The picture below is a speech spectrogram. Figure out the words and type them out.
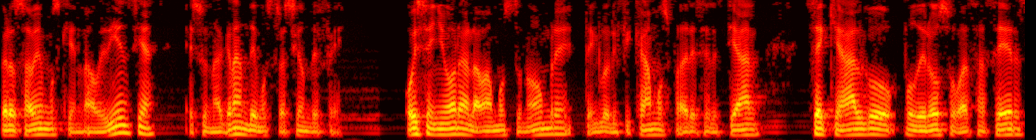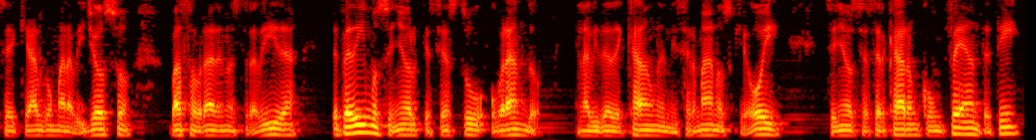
pero sabemos que en la obediencia es una gran demostración de fe. Hoy, Señor, alabamos tu nombre, te glorificamos, Padre Celestial. Sé que algo poderoso vas a hacer, sé que algo maravilloso vas a obrar en nuestra vida. Te pedimos, Señor, que seas tú obrando en la vida de cada uno de mis hermanos que hoy, Señor, se acercaron con fe ante ti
